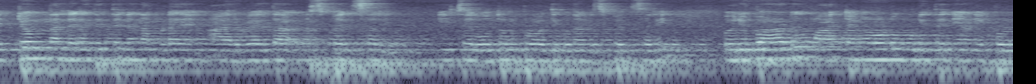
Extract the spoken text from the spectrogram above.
ഏറ്റവും നല്ല രീതിയിൽ തന്നെ നമ്മുടെ ആയുർവേദ ഡിസ്പെൻസറി ഈ ചെറുതോട് പ്രവർത്തിക്കുന്ന ഡിസ്പെൻസറി ഒരുപാട് മാറ്റങ്ങളോട് കൂടി തന്നെയാണ് ഇപ്പോൾ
